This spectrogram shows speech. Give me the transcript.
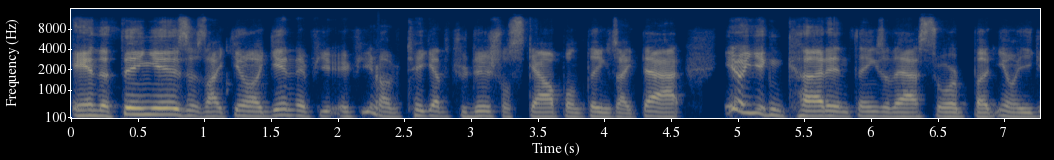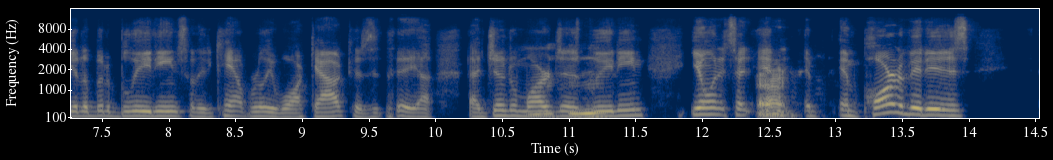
And the thing is, is like, you know, again, if you, if you know, take out the traditional scalpel and things like that, you know, you can cut it and things of that sort, but, you know, you get a bit of bleeding so they can't really walk out because the, uh, that gingival margin mm-hmm. is bleeding, you know, and it's, a, and, and, and part of it is,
